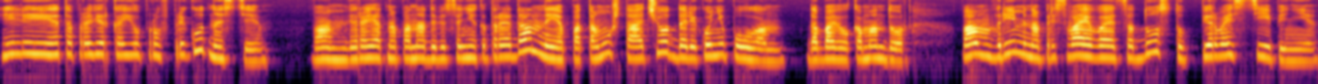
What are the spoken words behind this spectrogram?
Или это проверка ее профпригодности? Вам, вероятно, понадобятся некоторые данные, потому что отчет далеко не полон, добавил командор. Вам временно присваивается доступ первой степени.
